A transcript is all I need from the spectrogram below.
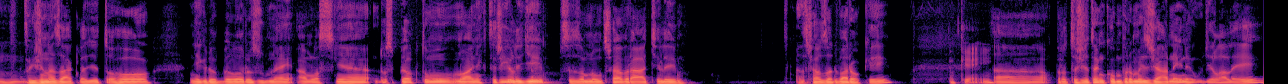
Mm-hmm. Takže na základě toho někdo byl rozumný a vlastně dospěl k tomu. No a někteří lidi se za mnou třeba vrátili třeba za dva roky, okay. a, protože ten kompromis žádný neudělali,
